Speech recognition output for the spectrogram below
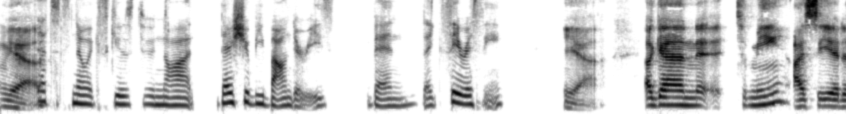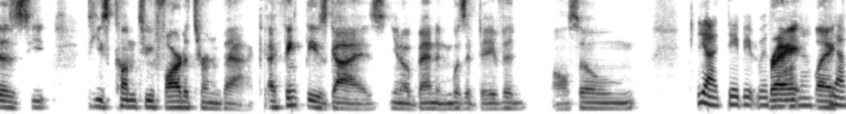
yeah. that's no excuse to not. There should be boundaries, Ben. Like, seriously. Yeah. Again, eh, to me, I see it as he he's come too far to turn back. I think these guys, you know, Ben and was it David also Yeah, David with Right, Lana. like- yeah.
